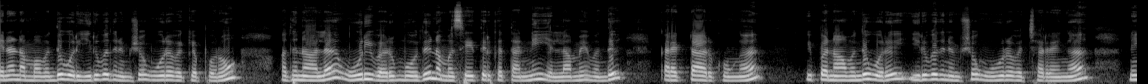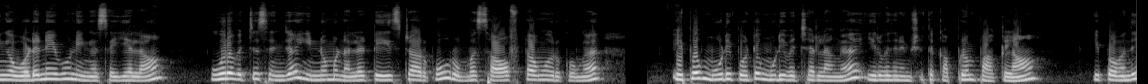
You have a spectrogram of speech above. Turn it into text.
ஏன்னா நம்ம வந்து ஒரு இருபது நிமிஷம் ஊற வைக்க போகிறோம் அதனால் ஊறி வரும்போது நம்ம சேர்த்துருக்க தண்ணி எல்லாமே வந்து கரெக்டாக இருக்குங்க. இப்போ நான் வந்து ஒரு இருபது நிமிஷம் ஊற வச்சிட்றேங்க. நீங்கள் உடனேவும் நீங்கள் செய்யலாம். ஊற வச்சு செஞ்சால் இன்னமும் நல்லா டேஸ்ட்டாக இருக்கும் ரொம்ப சாஃப்டாகவும் இருக்குங்க. இப்போ மூடி போட்டு மூடி வச்சிடலாங்க. இருபது நிமிஷத்துக்கு அப்புறம் பார்க்கலாம் இப்போ வந்து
